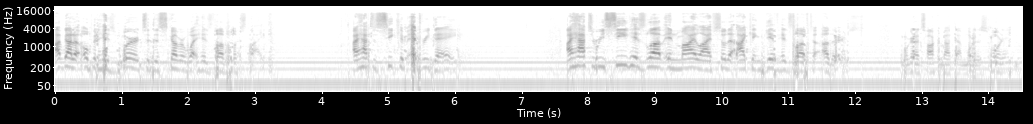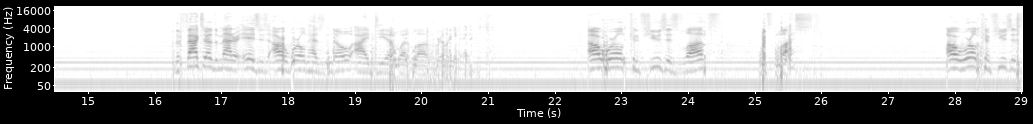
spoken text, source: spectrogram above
I've got to open His Word to discover what His love looks like. I have to seek Him every day. I have to receive His love in my life so that I can give His love to others. And we're going to talk about that more this morning. The fact of the matter is, is our world has no idea what love really is. Our world confuses love with lust. Our world confuses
